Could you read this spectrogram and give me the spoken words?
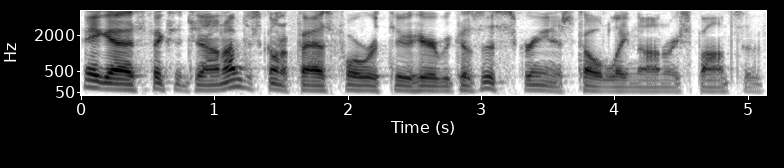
Hey guys, Fix It John. I'm just going to fast forward through here because this screen is totally non-responsive.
